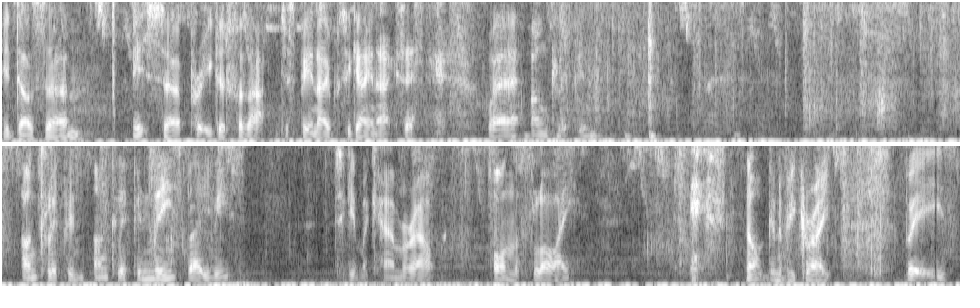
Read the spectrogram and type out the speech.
it does um, it's uh, pretty good for that just being able to gain access where unclipping unclipping unclipping these babies get my camera out on the fly it's not going to be great. But it is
